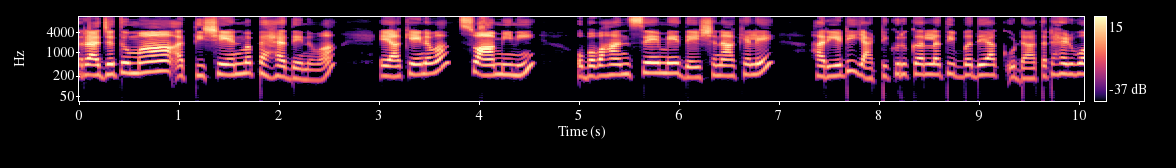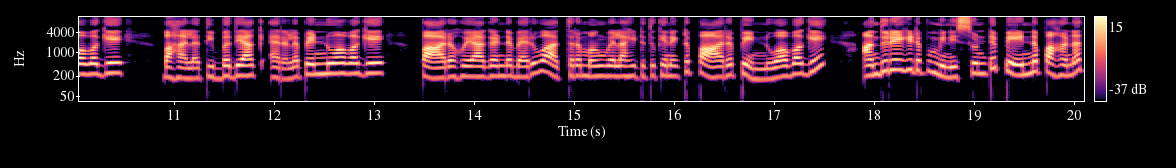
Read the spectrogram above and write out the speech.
රජතුමා අතිශයින්ම පැහැදෙනවා. එයා කියනවා ස්වාමිනී ඔබ වහන්සේ මේ දේශනා කළේ හරියට යටිකුරු කරලා තිබ්බ දෙයක් උඩාතට හැරුවා වගේ බහලා තිබ්බ දෙයක් ඇරලා පෙන්නුවා වගේ පාර හොයාගන්න බැරුව අතරමං වෙලා හිටතු කෙනෙක්ට පාර පෙන්නුවා වගේ අඳුරේ හිටපු මිනිස්සුන්ට පේන්න පහනක්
